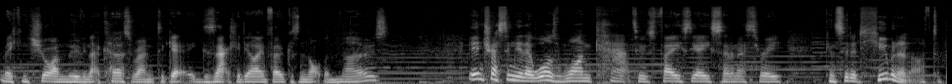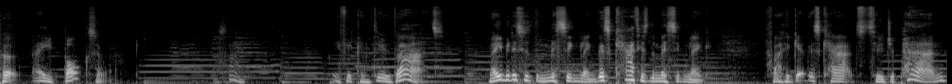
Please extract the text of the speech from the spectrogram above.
making sure I'm moving that cursor around to get exactly the eye in focus, not the nose. Interestingly, there was one cat whose face the A7S III considered human enough to put a box around. So, if it can do that, maybe this is the missing link. This cat is the missing link. If I could get this cat to Japan,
